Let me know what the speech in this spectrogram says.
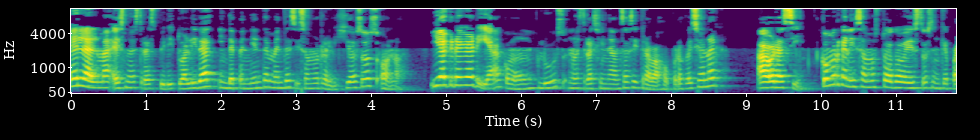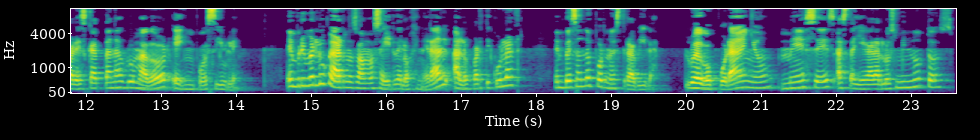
El alma es nuestra espiritualidad, independientemente si somos religiosos o no. Y agregaría como un plus nuestras finanzas y trabajo profesional. Ahora sí, ¿cómo organizamos todo esto sin que parezca tan abrumador e imposible? En primer lugar, nos vamos a ir de lo general a lo particular, empezando por nuestra vida, luego por año, meses, hasta llegar a los minutos.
